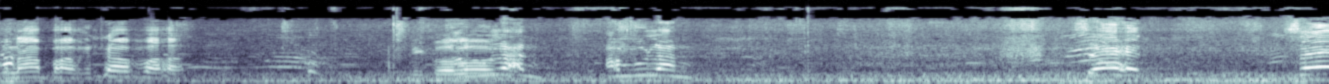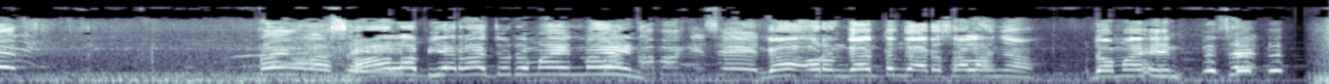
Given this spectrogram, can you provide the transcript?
Kenapa? Kenapa? Di kolong. Ambulan, ambulan. Set. Set. Tengoklah sih. Alah biar aja udah main-main. Set. Enggak, orang ganteng enggak ada salahnya. Udah main. Uh.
